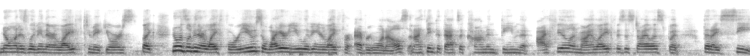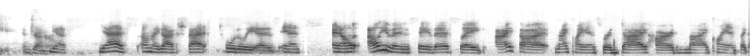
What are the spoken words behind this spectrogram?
no one is living their life to make yours like no one's living their life for you. So why are you living your life for everyone else? And I think that that's a common theme that I feel in my life as a stylist, but that I see in general. Yes. Yes. Oh my gosh, that totally is. And and I'll I'll even say this like I thought my clients were die hard my clients. Like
